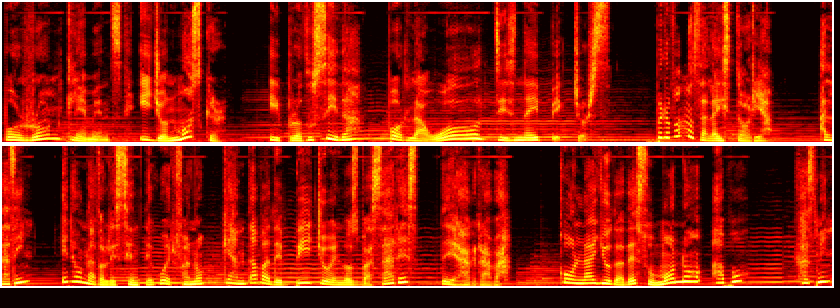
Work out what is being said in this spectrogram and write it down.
por Ron Clements y John Musker y producida por la Walt Disney Pictures. Pero vamos a la historia. Aladdin era un adolescente huérfano que andaba de pillo en los bazares de Agrava, con la ayuda de su mono Abu. Jasmine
